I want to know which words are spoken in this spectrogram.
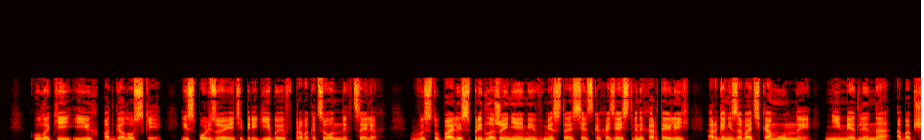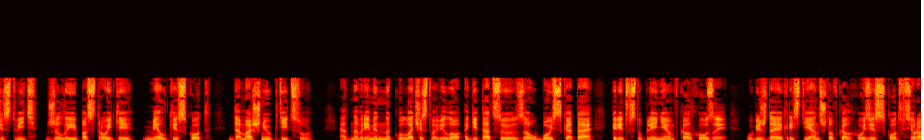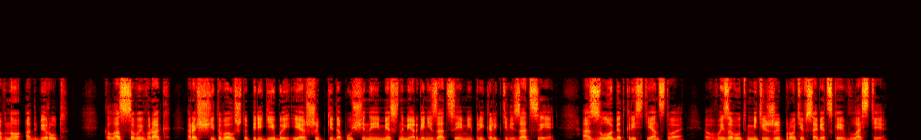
Кулаки и их подголоски используя эти перегибы в провокационных целях, выступали с предложениями вместо сельскохозяйственных артелей организовать коммуны, немедленно обобществить жилые постройки, мелкий скот, домашнюю птицу. Одновременно кулачество вело агитацию за убой скота перед вступлением в колхозы, убеждая крестьян, что в колхозе скот все равно отберут. Классовый враг рассчитывал, что перегибы и ошибки, допущенные местными организациями при коллективизации, озлобят крестьянство, вызовут мятежи против советской власти.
